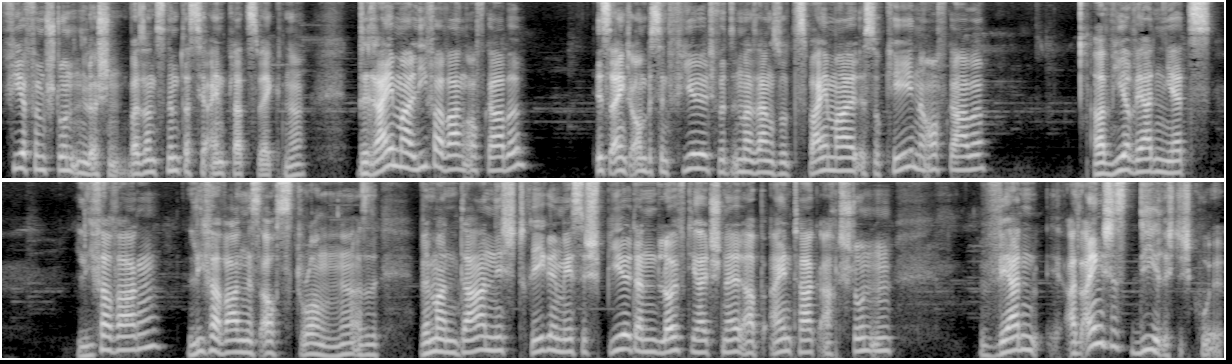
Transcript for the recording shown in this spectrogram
vier, fünf Stunden löschen, weil sonst nimmt das hier einen Platz weg. Ne? Dreimal Lieferwagenaufgabe ist eigentlich auch ein bisschen viel. Ich würde immer sagen, so zweimal ist okay eine Aufgabe. Aber wir werden jetzt Lieferwagen. Lieferwagen ist auch strong. Ne? Also wenn man da nicht regelmäßig spielt, dann läuft die halt schnell ab. Ein Tag, acht Stunden werden. Also eigentlich ist die richtig cool.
